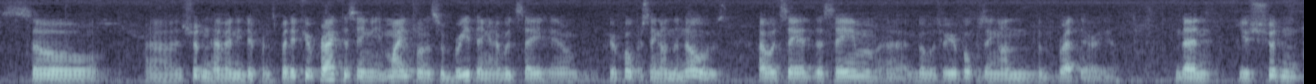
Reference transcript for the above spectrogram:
So uh, shouldn't have any difference. But if you're practicing mindfulness of breathing, I would say, you know, if you're focusing on the nose, I would say the same uh, goes, or you're focusing on the breath area, then you shouldn't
